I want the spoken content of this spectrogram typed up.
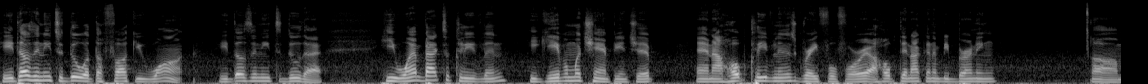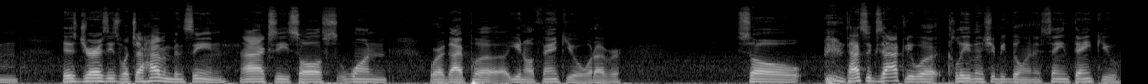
He doesn't need to do what the fuck you want. He doesn't need to do that. He went back to Cleveland. He gave him a championship, and I hope Cleveland is grateful for it. I hope they're not going to be burning um, his jerseys, which I haven't been seeing. I actually saw one where a guy put, you know, thank you or whatever. So that's exactly what Cleveland should be doing is saying thank you.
